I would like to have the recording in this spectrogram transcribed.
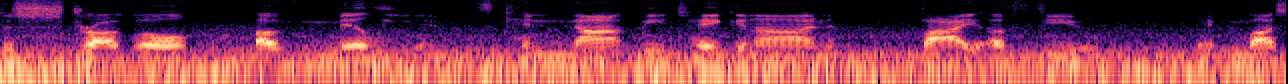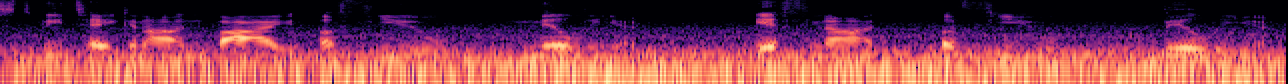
the struggle of millions cannot be taken on by a few. It must be taken on by a few million, if not a few billion.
